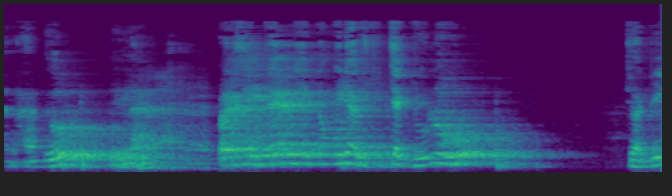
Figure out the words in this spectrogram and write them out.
Alhamdulillah. Presiden minum ini harus dicek dulu. Jadi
